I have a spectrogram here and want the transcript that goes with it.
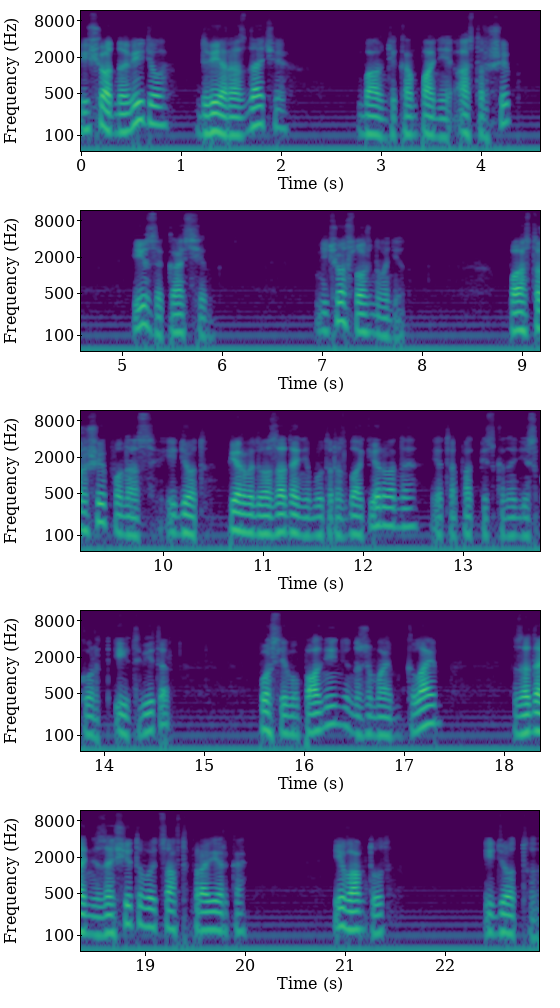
Еще одно видео, две раздачи, баунти компании Astroship и ZK Sync. Ничего сложного нет. По Astroship у нас идет, первые два задания будут разблокированы, это подписка на Discord и Twitter. После выполнения нажимаем Climb, задание засчитывается, автопроверка, и вам тут идет э,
